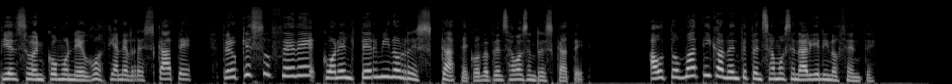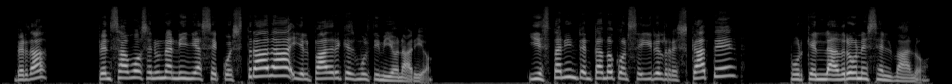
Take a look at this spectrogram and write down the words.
pienso en cómo negocian el rescate. Pero ¿qué sucede con el término rescate cuando pensamos en rescate? Automáticamente pensamos en alguien inocente, ¿verdad? Pensamos en una niña secuestrada y el padre que es multimillonario y están intentando conseguir el rescate porque el ladrón es el malo.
